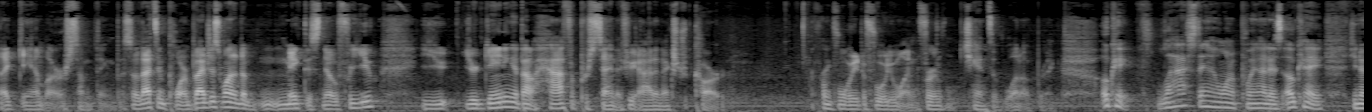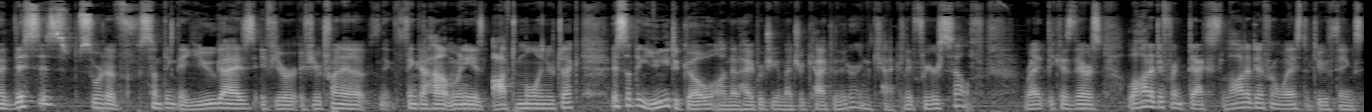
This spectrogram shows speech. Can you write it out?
like Gamma or something. So that's important. But I just wanted to make this note for you. You you're gaining about half a percent if you add an extra card from 40 to 41 for a chance of one up break. Okay, last thing I want to point out is okay, you know, this is sort of something that you guys, if you're if you're trying to think of how many is optimal in your deck, is something you need to go on that hypergeometric calculator and calculate for yourself, right? Because there's a lot of different decks, a lot of different ways to do things.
